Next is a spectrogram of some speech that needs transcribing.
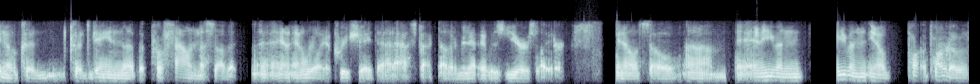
you know, could could gain the, the profoundness of it and, and really appreciate that aspect of it. I mean, it, it was years later, you know. So, um, and even even you know, part part of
